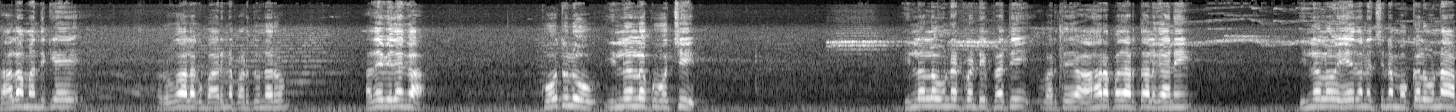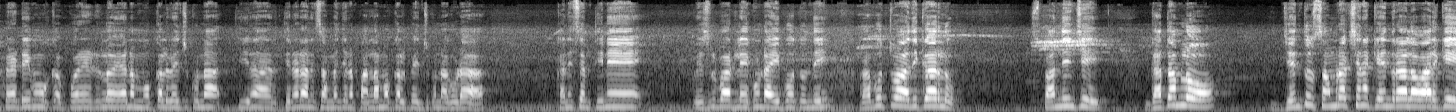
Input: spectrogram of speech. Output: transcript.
చాలామందికి రోగాలకు బారిన పడుతున్నారు. అదేవిధంగా కోతులు ఇళ్ళకు వచ్చి ఇళ్ళలో ఉన్నటువంటి ప్రతి వర్తి ఆహార పదార్థాలు కానీ ఇళ్ళలో ఏదైనా చిన్న మొక్కలు ఉన్నా పెరటి మొక్క పెరటిలో ఏదైనా మొక్కలు పెంచుకున్నా తిన తినడానికి సంబంధించిన పండ్ల మొక్కలు పెంచుకున్నా కూడా కనీసం తినే వెసులుబాటు లేకుండా అయిపోతుంది. ప్రభుత్వ అధికారులు స్పందించి గతంలో జంతు సంరక్షణ కేంద్రాల వారికి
